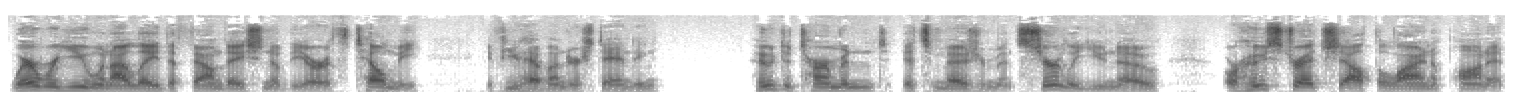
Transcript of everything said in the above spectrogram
Where were you when I laid the foundation of the earth? Tell me, if you have understanding. Who determined its measurements? Surely you know. Or who stretched out the line upon it?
